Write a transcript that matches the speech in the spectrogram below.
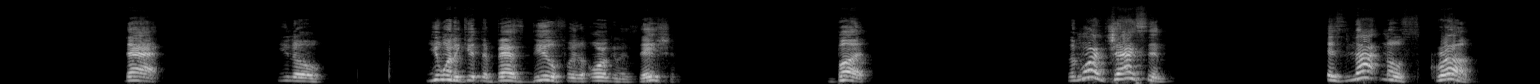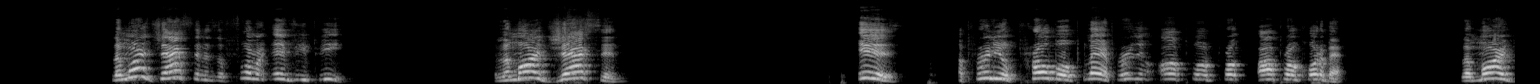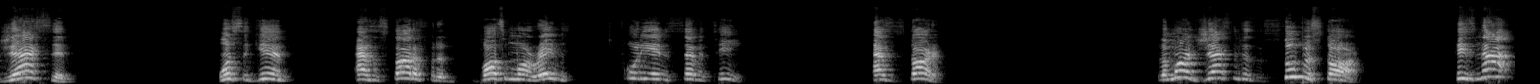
that, you know, you want to get the best deal for the organization. But Lamar Jackson is not no scrub. Lamar Jackson is a former MVP. Lamar Jackson is a perennial Pro Bowl player, perennial All Pro, All Pro quarterback. Lamar Jackson, once again, as a starter for the Baltimore Ravens, 48 and 17 as a starter. Lamar Jackson is a superstar. He's not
